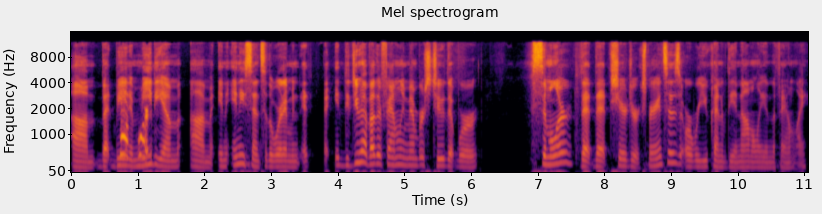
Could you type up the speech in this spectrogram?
Um, but being a course. medium, um, in any sense of the word, I mean, it, it, did you have other family members too that were similar that that shared your experiences, or were you kind of the anomaly in the family?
